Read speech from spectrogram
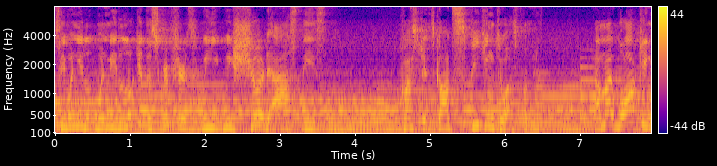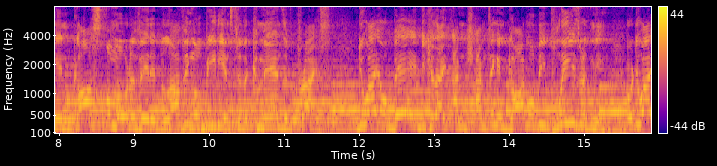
See, when, you, when we look at the scriptures, we, we should ask these questions. God's speaking to us from it. Am I walking in gospel motivated, loving obedience to the commands of Christ? Do I obey because I, am thinking God will be pleased with me? Or do I,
